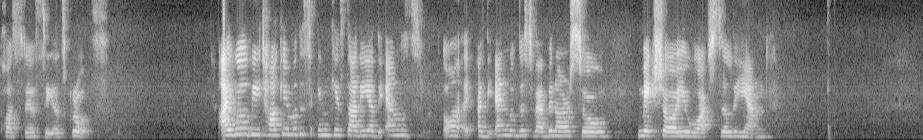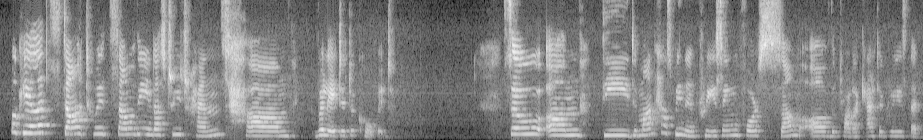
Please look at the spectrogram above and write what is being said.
positive sales growth. I will be talking about the second case study at the end of, uh, at the end of this webinar, so make sure you watch till the end. Okay, let's start with some of the industry trends. Um, related to COVID. So um, the demand has been increasing for some of the product categories that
